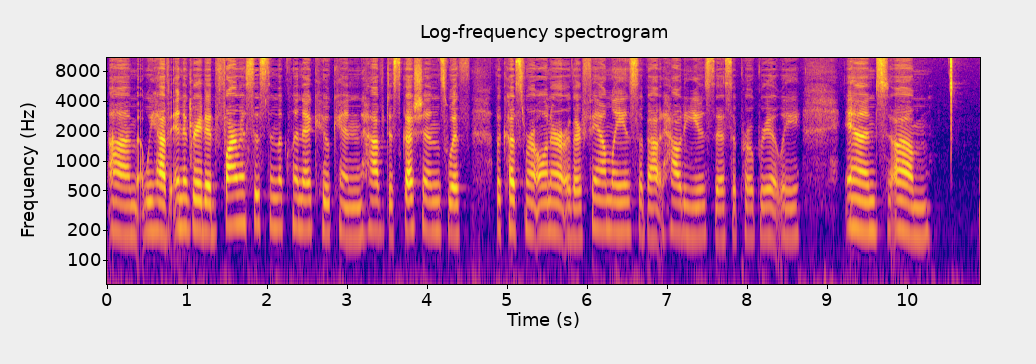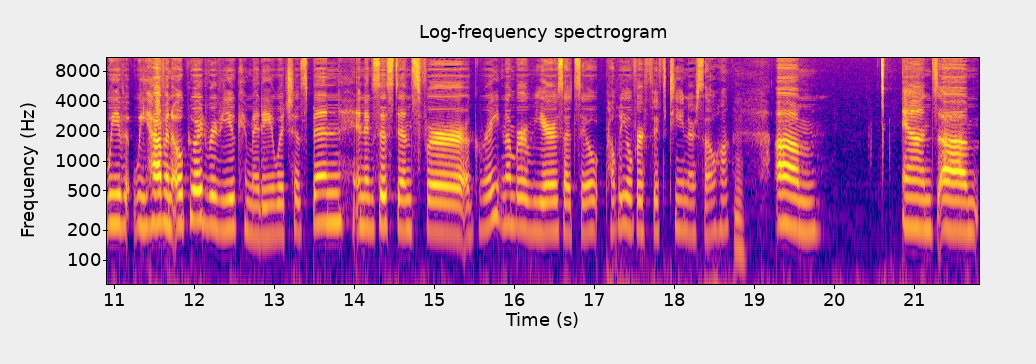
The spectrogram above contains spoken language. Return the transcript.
Um, we have integrated pharmacists in the clinic who can have discussions with the customer owner or their families about how to use this appropriately. And um, We've, we have an opioid review committee which has been in existence for a great number of years, I'd say oh, probably over 15 or so, huh? Mm. Um, and um,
